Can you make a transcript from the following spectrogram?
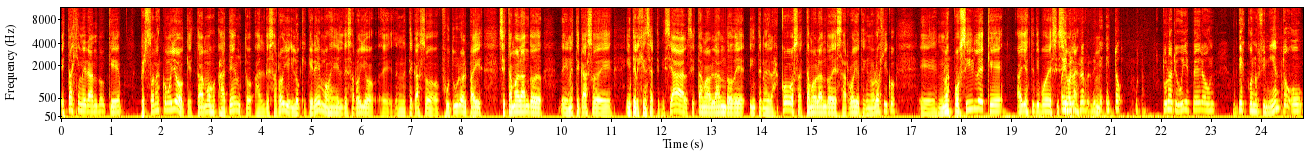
está generando que personas como yo, que estamos atentos al desarrollo y lo que queremos es el desarrollo, eh, en este caso, futuro del país. Si estamos hablando, de, en este caso, de inteligencia artificial, si estamos hablando de Internet de las Cosas, estamos hablando de desarrollo tecnológico, eh, no es posible que haya este tipo de decisiones. Mm. ¿Esto tú lo atribuyes, Pedro, a un desconocimiento o,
